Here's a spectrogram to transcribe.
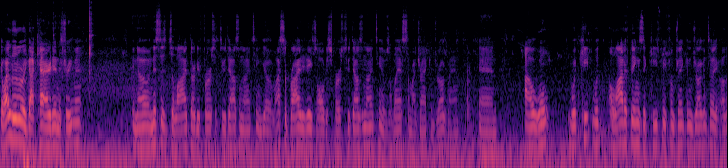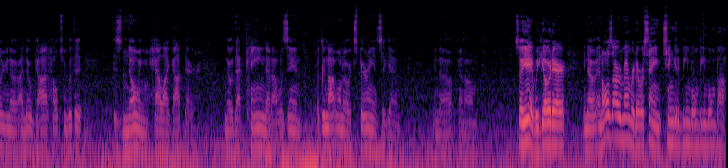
Yo, I literally got carried into treatment you know, and this is July 31st of 2019. Yo, my sobriety date's August 1st, 2019. It was the last time I drank and drug, man. And I won't, what keep, with a lot of things that keeps me from drinking and drugging today, other, you know, I know God helps me with it, is knowing how I got there. You know, that pain that I was in. I do not want to experience again, you know, and, um, so yeah, we go there, you know, and all I remember, they were saying, chingada beam boom beam boom ba,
